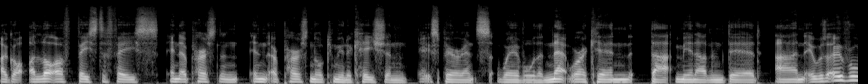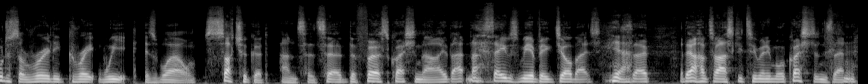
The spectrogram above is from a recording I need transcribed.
I got a lot of face to face interpersonal interpersonal communication experience with all the networking that me and Adam did. And it was overall just a really great week as well. Such a good answer to the first question. I that, that saves me a big job actually. Yeah. So I don't have to ask you too many more questions then.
